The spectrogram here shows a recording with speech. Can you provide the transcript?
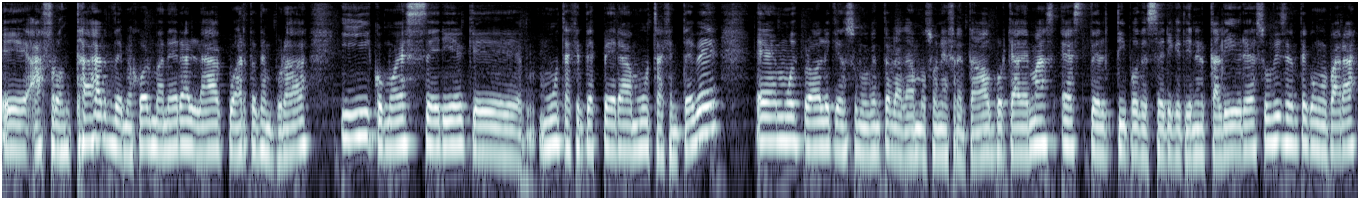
eh, afrontar de mejor manera la cuarta temporada. Y como es serie que mucha gente espera, mucha gente ve, es muy probable que en su momento le hagamos un enfrentado, porque además es del tipo de serie que tiene el calibre suficiente como para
